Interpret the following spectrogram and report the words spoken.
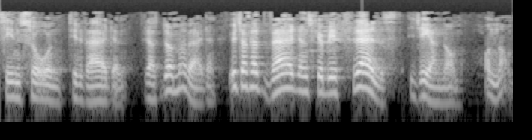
sin son till världen för att döma världen utan för att världen ska bli frälst genom honom.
